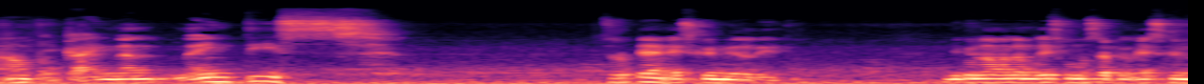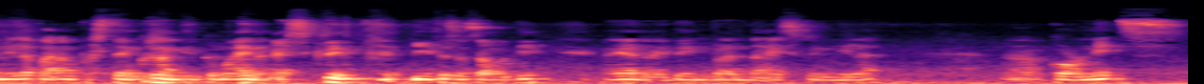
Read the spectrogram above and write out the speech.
Yan, pagkain ng 90s. Sarap ang ice cream nila dito. Hindi ko lang alam guys kung masarap yung ice cream nila. Parang first time ko lang din kumain ng ice cream dito sa Saudi. Ayan, ito yung brand ng ice cream nila. Uh, Cornets.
